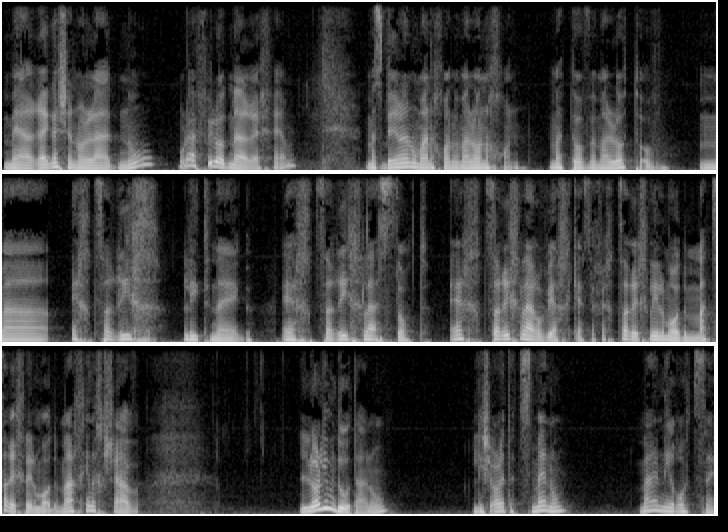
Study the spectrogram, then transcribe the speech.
מהרגע שנולדנו, אולי אפילו עוד מהרחם, מסבירים לנו מה נכון ומה לא נכון, מה טוב ומה לא טוב, מה, איך צריך להתנהג, איך צריך לעשות, איך צריך להרוויח כסף, איך צריך ללמוד, מה צריך ללמוד, מה הכי נחשב. לא לימדו אותנו לשאול את עצמנו, מה אני רוצה?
